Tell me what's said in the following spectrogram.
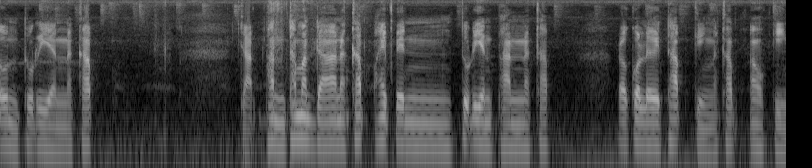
ต้นทุเรียนนะครับ จากพันธุ์ธรรมดานะครับ ให้เป็นทุเรียนพันธุ์นะครับ เราก็เลยทับกิ่งนะครับ เอากิ่ง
